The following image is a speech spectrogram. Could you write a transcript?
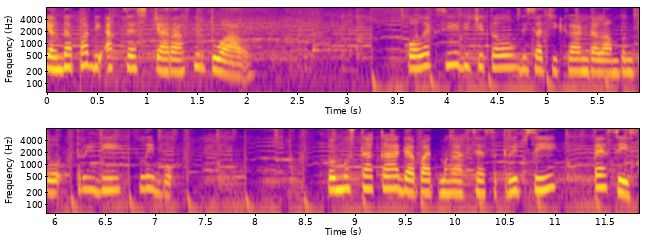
yang dapat diakses secara virtual. Koleksi digital disajikan dalam bentuk 3D flipbook. Pemustaka dapat mengakses skripsi, tesis,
